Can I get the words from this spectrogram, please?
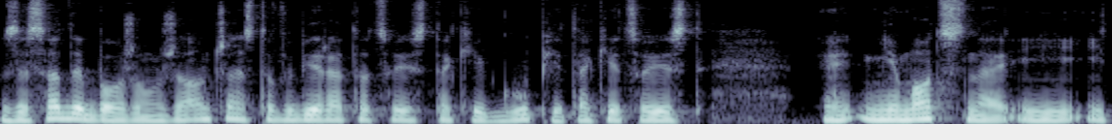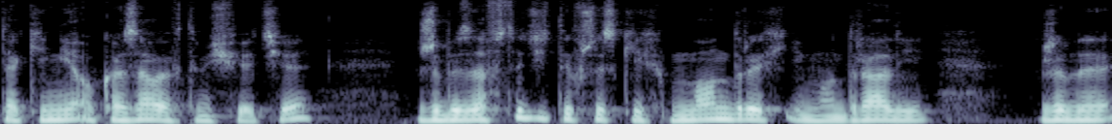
zasadę Bożą, że On często wybiera to, co jest takie głupie, takie, co jest e, niemocne i, i takie nieokazałe w tym świecie, żeby zawstydzić tych wszystkich mądrych i mądrali, żeby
